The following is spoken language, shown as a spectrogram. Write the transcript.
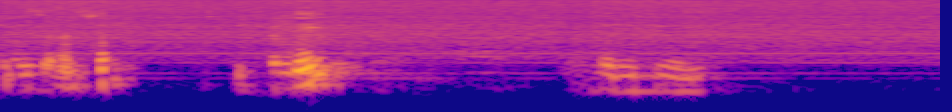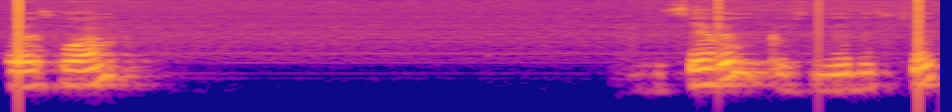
What is the answer? 30. 32. First one. 27, because you just check.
